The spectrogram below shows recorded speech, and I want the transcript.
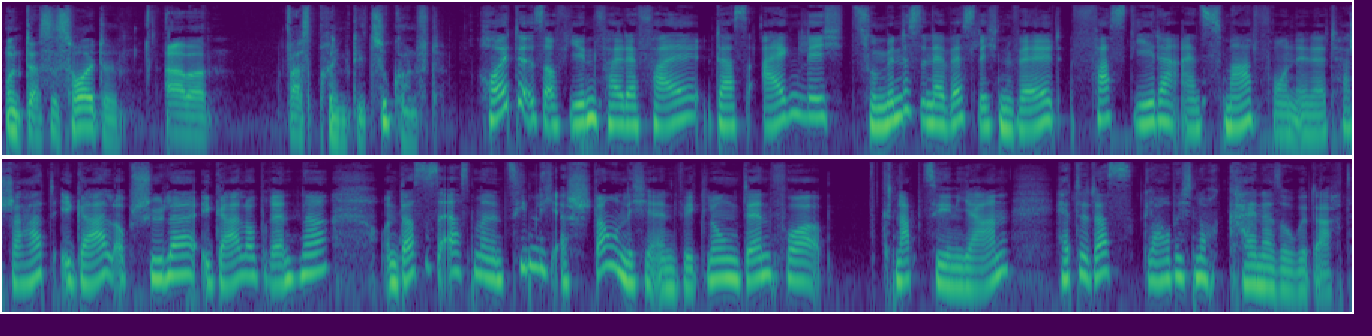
Und das ist heute. Aber was bringt die Zukunft? Heute ist auf jeden Fall der Fall, dass eigentlich, zumindest in der westlichen Welt, fast jeder ein Smartphone in der Tasche hat, egal ob Schüler, egal ob Rentner. Und das ist erstmal eine ziemlich erstaunliche Entwicklung, denn vor knapp zehn Jahren hätte das, glaube ich, noch keiner so gedacht.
